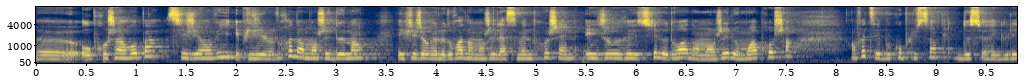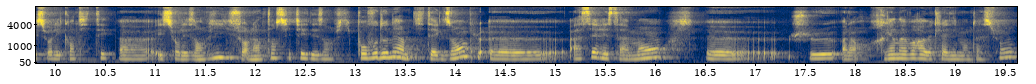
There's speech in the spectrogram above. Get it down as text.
euh, au prochain repas si j'ai envie, et puis j'ai le droit d'en manger demain, et puis j'aurai le droit d'en manger la semaine prochaine, et j'aurai aussi le droit d'en manger le mois prochain. En fait, c'est beaucoup plus simple de se réguler sur les quantités euh, et sur les envies, sur l'intensité des envies. Pour vous donner un petit exemple, euh, assez récemment, euh, je, alors rien à voir avec l'alimentation,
